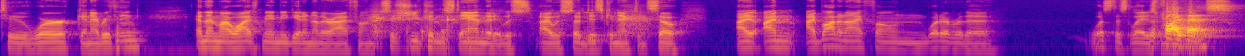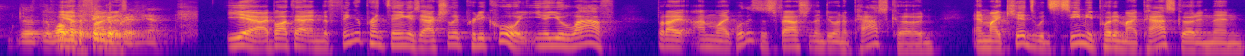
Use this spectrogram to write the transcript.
to work and everything. And then my wife made me get another iPhone, so she couldn't stand that it was I was so disconnected. So I I'm I bought an iPhone, whatever the what's this latest? The 5S, the the one yeah, with the, the fingerprint. Yeah. Yeah, I bought that, and the fingerprint thing is actually pretty cool. You know, you laugh, but I I'm like, well, this is faster than doing a passcode. And my kids would see me put in my passcode and then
